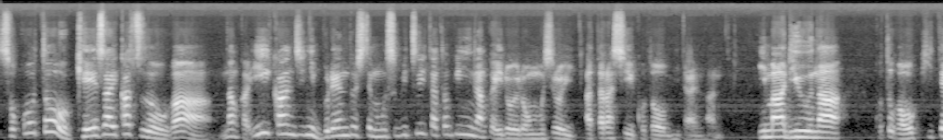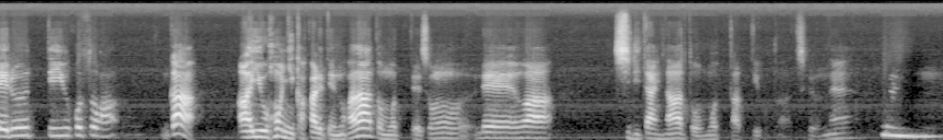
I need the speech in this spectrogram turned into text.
そこと経済活動がなんかいい感じにブレンドして結びついた時になんかいろいろ面白い新しいことみたいな今流なことが起きてるっていうことがああいう本に書かれてるのかなと思ってそれは知りたいなと思ったっていうことなんですけどね。うん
